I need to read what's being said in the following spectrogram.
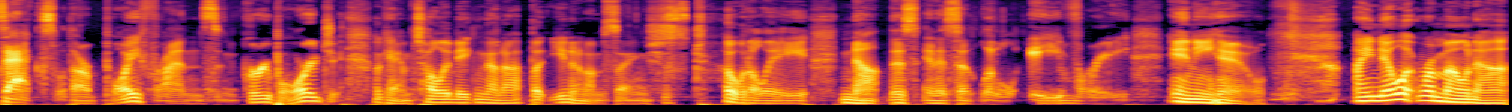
sex with our boyfriends and group orgy. Okay, I'm totally making that up, but you know what I'm saying. She's totally not this innocent little Avery. Anywho, I know what Ramona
